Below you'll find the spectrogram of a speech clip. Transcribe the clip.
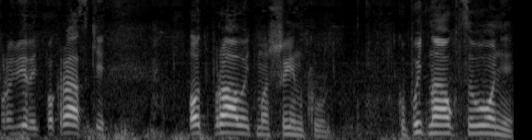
провірити покраски, відправити машинку, купити на аукціоні.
